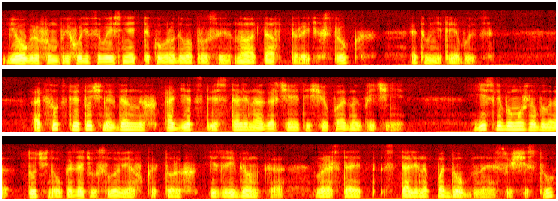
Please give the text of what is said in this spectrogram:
Биографам приходится выяснять такого рода вопросы, но от автора этих строк этого не требуется. Отсутствие точных данных о детстве Сталина огорчает еще по одной причине. Если бы можно было точно указать условия, в которых из ребенка вырастает Сталиноподобное существо,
